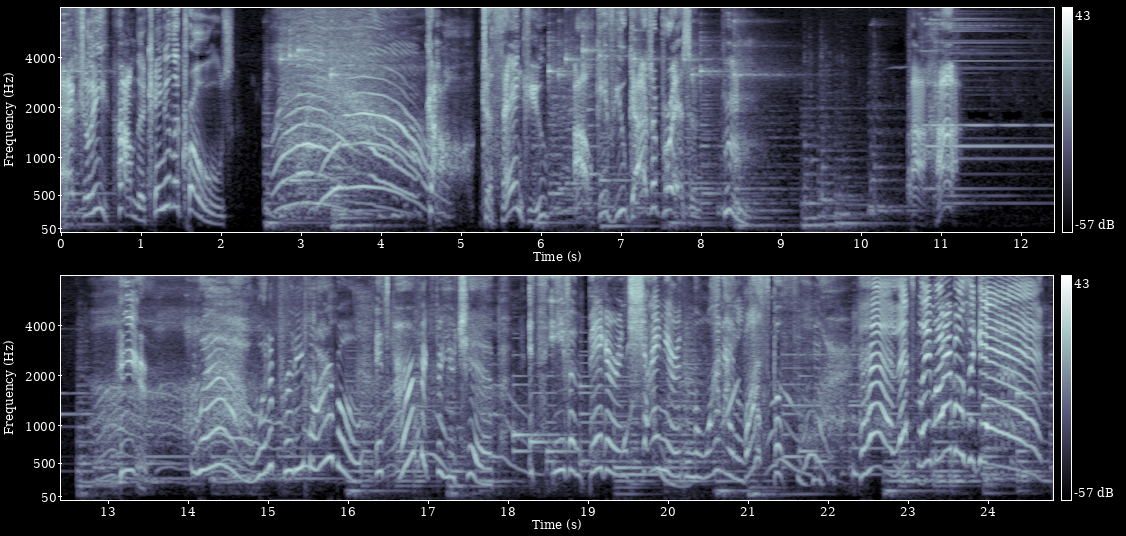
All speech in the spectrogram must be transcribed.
Actually, I'm the king of the crows. Wow! Caw! To thank you, I'll give you guys a present. Hmm. Aha! here. Wow, what a pretty marble. It's perfect for you, Chip. It's even bigger and shinier than the one I lost before. Let's play marbles again!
